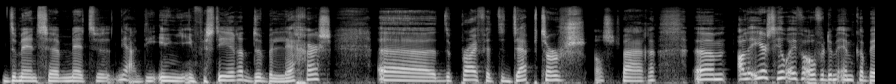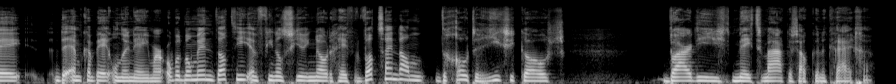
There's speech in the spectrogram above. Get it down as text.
de mensen met, ja, die in je investeren, de beleggers, uh, de private debtors als het ware. Um, allereerst heel even over de MKB, de MKB-ondernemer. Op het moment dat hij een financiering nodig heeft, wat zijn dan de grote risico's waar die mee te maken zou kunnen krijgen?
